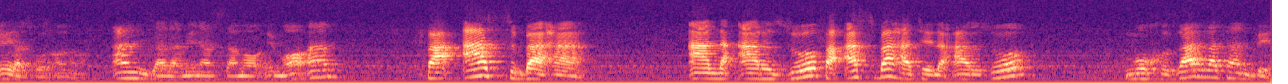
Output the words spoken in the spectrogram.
غیر از قرآن ها. انزل من السماء ماء فاصبح الارض فاصبحت الارض مخزرتن به.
